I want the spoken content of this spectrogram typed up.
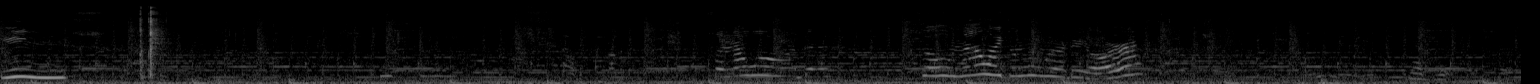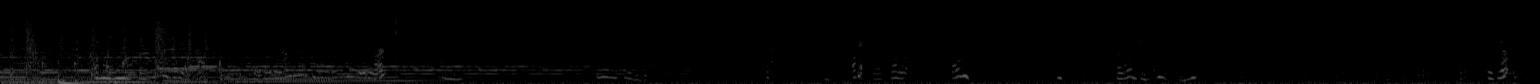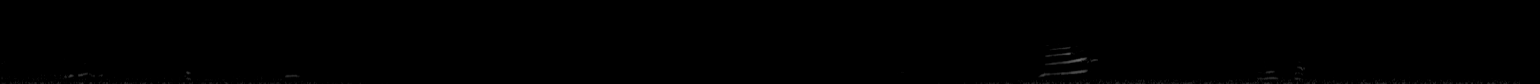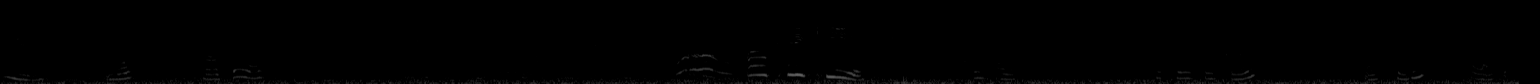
These. So now we're gonna. So now I don't know where they are. Okay, follow us. Follow me. Now where's the pink one? Here? Now? Where's the... Hmm. Nope. Not this. oh, kitty key. This is the big. Oh, kitty. I like it.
